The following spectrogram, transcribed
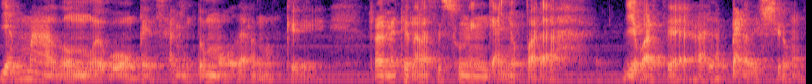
llamado nuevo pensamiento moderno que realmente nada más es un engaño para llevarte a la perdición,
